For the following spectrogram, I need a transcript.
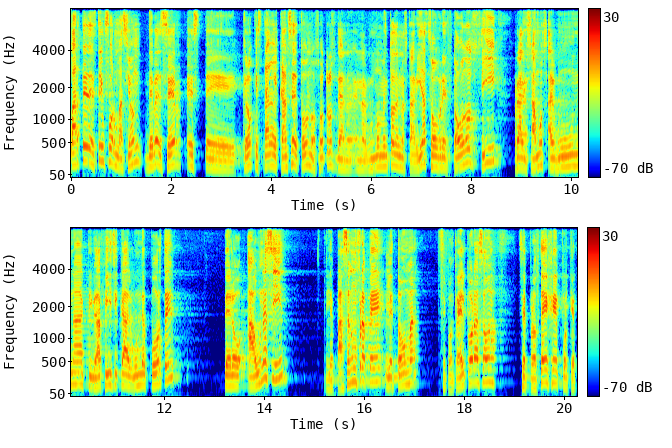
parte de esta información debe de ser, este, creo que está al alcance de todos nosotros en algún momento de nuestra vida, sobre todo si realizamos alguna actividad física, algún deporte, pero aún así le pasan un frappé, le toma, se contrae el corazón, se protege porque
